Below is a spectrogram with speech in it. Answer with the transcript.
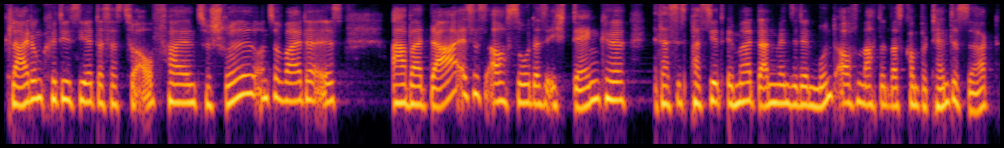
Kleidung kritisiert, dass das zu auffallend, zu schrill und so weiter ist. Aber da ist es auch so, dass ich denke, das ist passiert immer dann, wenn sie den Mund aufmacht und was Kompetentes sagt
